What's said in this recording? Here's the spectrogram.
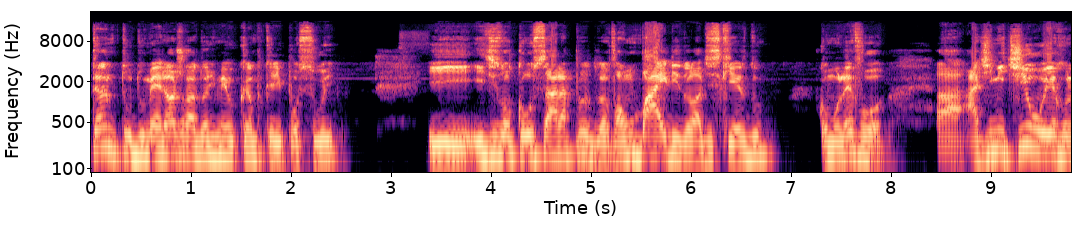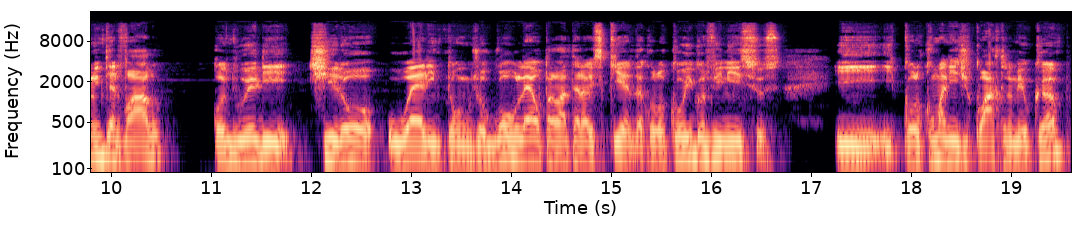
tanto do melhor jogador de meio campo que ele possui e, e deslocou o Sara para levar um baile do lado esquerdo, como levou. Ah, admitiu o erro no intervalo, quando ele tirou o Wellington, jogou o Léo para lateral esquerda, colocou o Igor Vinícius e, e, colocou uma linha de quatro no meio campo,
